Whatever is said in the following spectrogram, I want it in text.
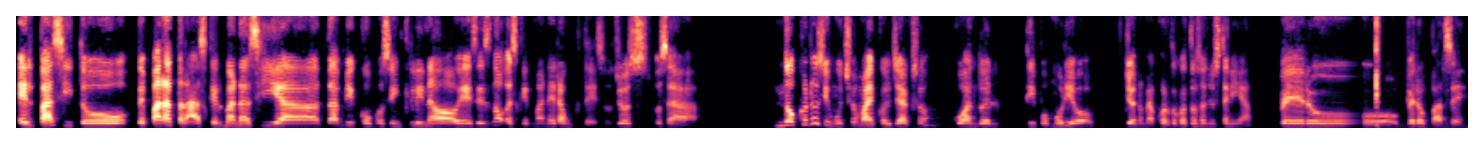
el pasito de para atrás que el man hacía, también como se inclinaba a veces. No, es que el man era un teso. Yo, o sea, no conocí mucho a Michael Jackson cuando el tipo murió, yo no me acuerdo cuántos años tenía, pero, pero parce,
